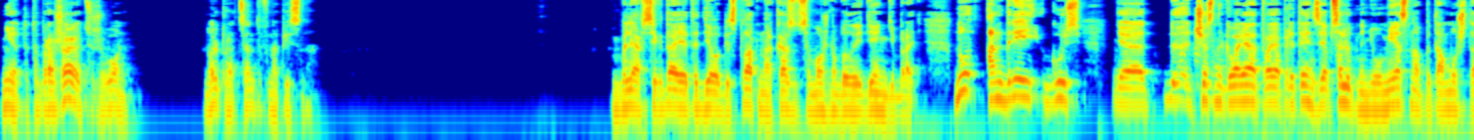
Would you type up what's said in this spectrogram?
Нет, отображаются же, вон. 0% написано. Бля, всегда я это делал бесплатно, оказывается, можно было и деньги брать. Ну, Андрей Гусь, э, честно говоря, твоя претензия абсолютно неуместна, потому что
